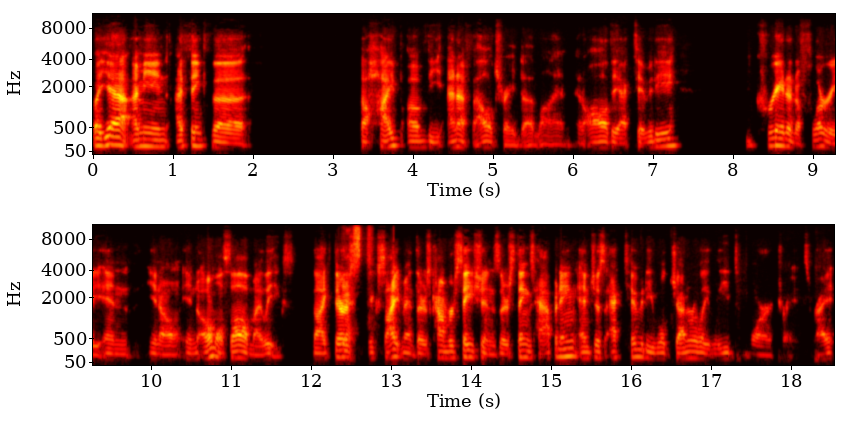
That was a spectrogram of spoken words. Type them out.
but yeah, I mean, I think the the hype of the NFL trade deadline and all the activity created a flurry in you know in almost all of my leagues. Like there's Yes. excitement, there's conversations, there's things happening, and just activity will generally lead to more trades, right?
